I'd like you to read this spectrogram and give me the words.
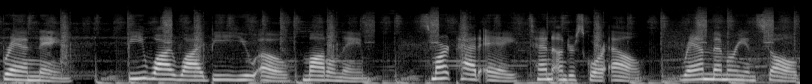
Brand name. BYYBUO, model name. SmartPad A, 10 underscore L. RAM memory installed,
